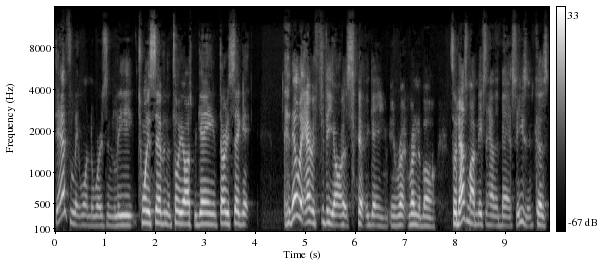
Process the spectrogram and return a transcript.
definitely one of the worst in the league. Twenty seven to total yards per game, thirty second. They only average fifty yards a game in run, running the ball. So that's why Mixon having a bad season because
